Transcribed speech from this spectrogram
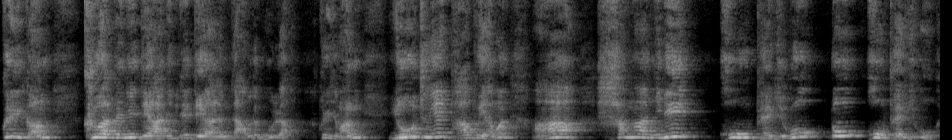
그러니까 그 하나님이 내 하나님인데 내 하나님인데 아무도 몰라. 그렇지만 요두의 바보에 하면 아 하나님이 호흡해주고 또 호흡해주고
